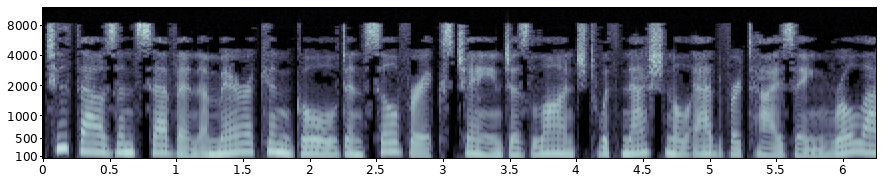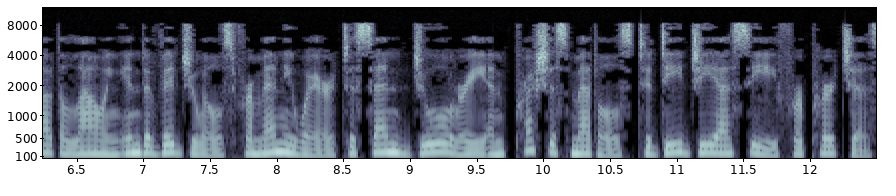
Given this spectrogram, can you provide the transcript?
2007 American Gold and Silver Exchange is launched with national advertising rollout allowing individuals from anywhere to send jewelry and precious metals to DGSE for purchase.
